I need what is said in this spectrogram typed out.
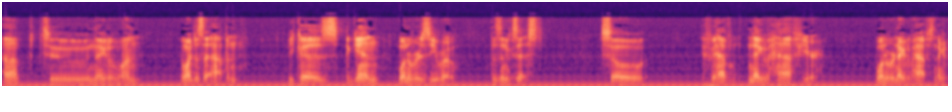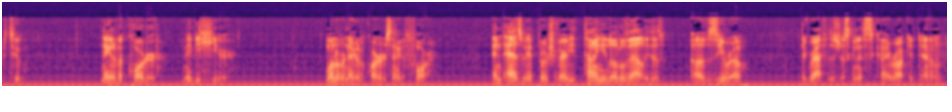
up to negative 1. And why does that happen? Because again 1 over 0 doesn't exist. So if we have negative half here, 1 over negative half is negative 2. Negative a quarter, maybe here. 1 over negative a quarter is negative 4. And as we approach very tiny little values of, of 0, the graph is just going to skyrocket down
